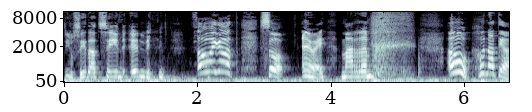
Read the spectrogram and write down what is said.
you'll see that scene in oh my god so anyway mae'r um, Oh, hwnna dia,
